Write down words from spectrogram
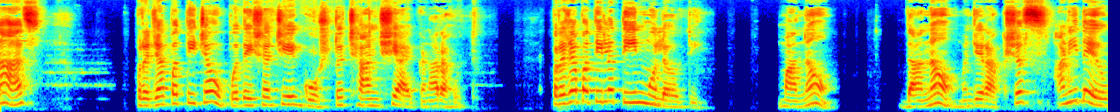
आज प्रजापतीच्या उपदेशाची एक गोष्ट छानशी ऐकणार आहोत. प्रजापतीला तीन मुलं होती. मानव दानव म्हणजे राक्षस आणि देव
